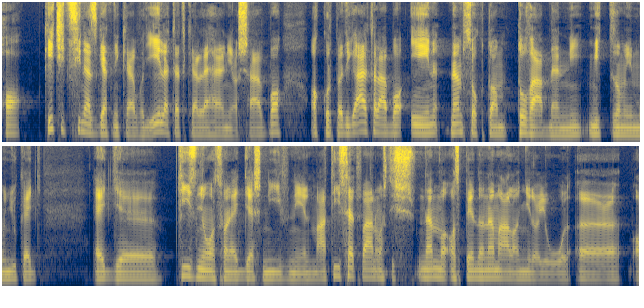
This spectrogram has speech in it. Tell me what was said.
Ha kicsit színezgetni kell, vagy életet kell lehelni a sávba, akkor pedig általában én nem szoktam tovább menni, mit tudom én mondjuk egy, egy 1081-es nívnél, már 1073-ast is nem, az például nem áll annyira jól ö, a,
